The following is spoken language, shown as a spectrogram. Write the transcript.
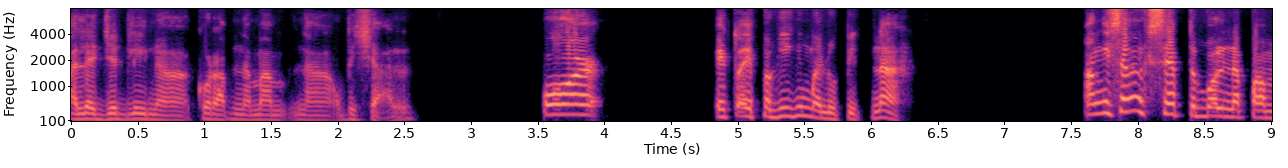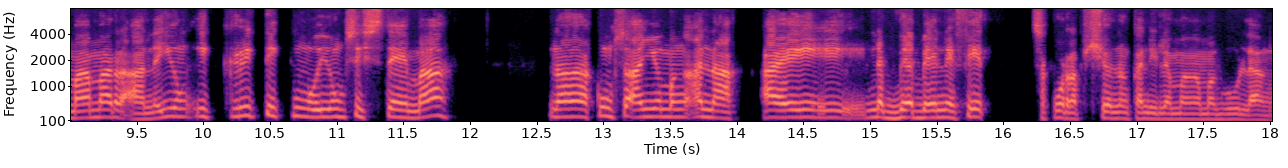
allegedly na corrupt na, na opisyal, or ito ay pagiging malupit na. Ang isang acceptable na pamamaraan ay yung i-critic mo yung sistema na kung saan yung mga anak ay nagbe-benefit sa korupsyon ng kanilang mga magulang.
